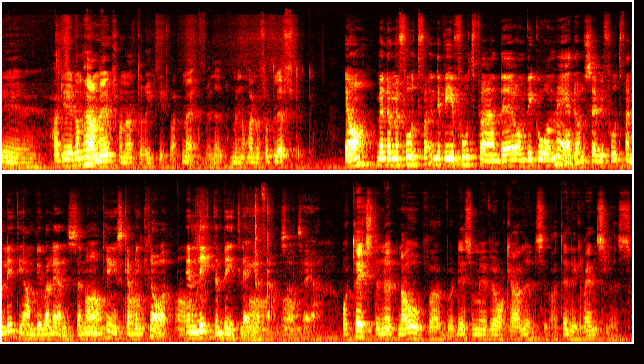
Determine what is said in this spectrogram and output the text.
det hade ju de här människorna inte riktigt varit med med nu. Men de hade fått löftet. Ja, men de är fortfarande, vi är fortfarande, om vi går med dem så är vi fortfarande lite i ambivalensen. Ja, Någonting ska ja, bli klart ja. en liten bit längre fram så att säga. Och texten öppnar upp va, det som är vår kallelse, va, att den är gränslös.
